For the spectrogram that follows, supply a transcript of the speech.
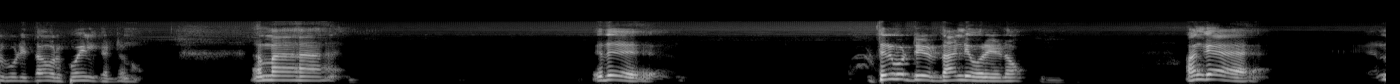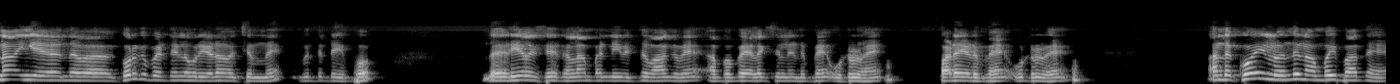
நூறு கோடி தான் ஒரு கோயில் கட்டணும். நம்ம இது திருவொற்றியூர் தாண்டி ஒரு இடம். அங்கே நான் இங்கே இந்த குறுக்குப்பேட்டையில் ஒரு இடம் வச்சுருந்தேன் விற்றுட்டேன் இப்போது இந்த ரியல் எஸ்டேட் எல்லாம் பண்ணி விற்று வாங்குவேன். அப்பப்போ எலெக்ஷனில் நிற்பேன் விட்டுருவேன். படம் எடுப்பேன் விட்டுருவேன். அந்த கோயில் வந்து நான் போய் பார்த்தேன்.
